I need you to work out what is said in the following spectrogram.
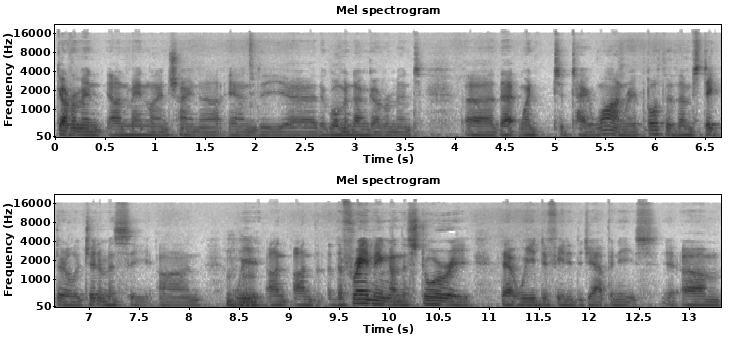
government on mainland China and the uh, the Kuomintang government uh, that went to Taiwan, right? Both of them staked their legitimacy on we on, on the framing on the story that we defeated the Japanese. Um,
